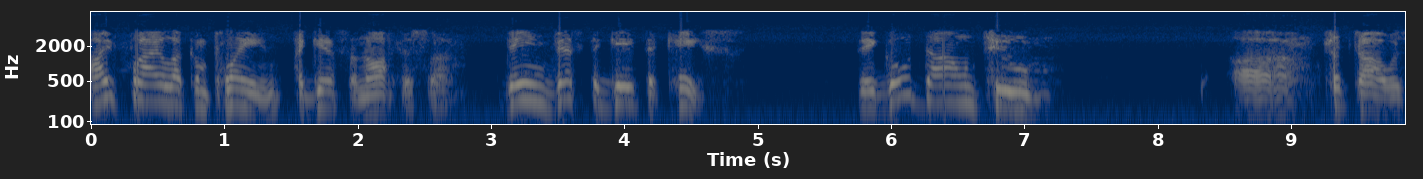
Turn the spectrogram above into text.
I file a complaint against an officer. They investigate the case. They go down to uh, Tripp Towers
